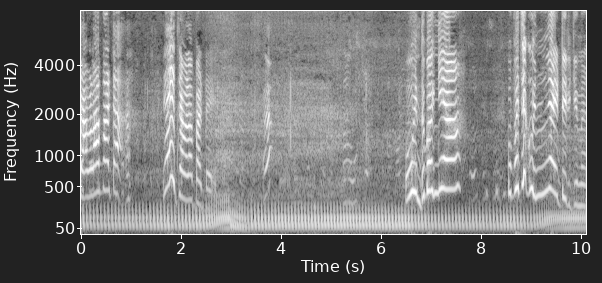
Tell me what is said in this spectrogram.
ചവളാപ്പാട്ട. ഏ ചവളാപ്പാട്ടെ. ഓ എന്ത് ഭംഗിയാ. ഉപ്പച്ച കുഞ്ഞായിട്ടിരിക്കുന്നു.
